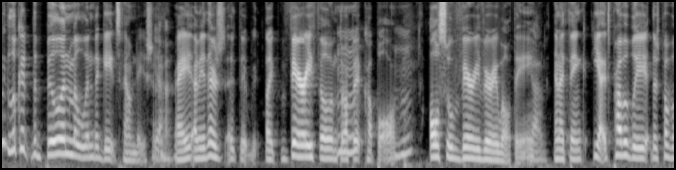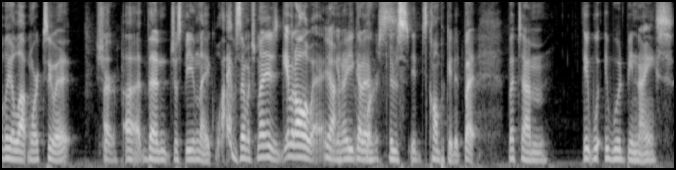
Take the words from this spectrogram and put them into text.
mean, we look at the Bill and Melinda Gates Foundation, Yeah. right? I mean, there's a- like very philanthropic couple, also very very wealthy. Mm-hmm. Yeah. and I think yeah, it's probably there's probably a lot more to it. Sure. Uh, than just being like, well, I have so much money, just give it all away. Yeah, you know, you gotta. course. It's complicated, but but um, it w- it would be nice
